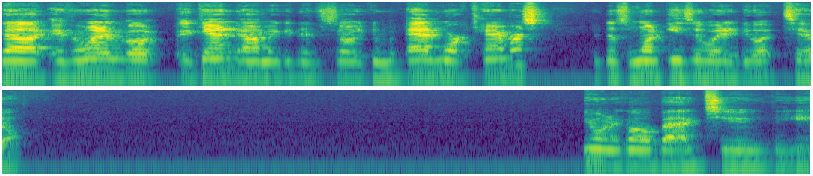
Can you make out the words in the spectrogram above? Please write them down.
uh, if you want to go again, um, so you can add more cameras. There's one easy way to do it too. you want to go back to the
